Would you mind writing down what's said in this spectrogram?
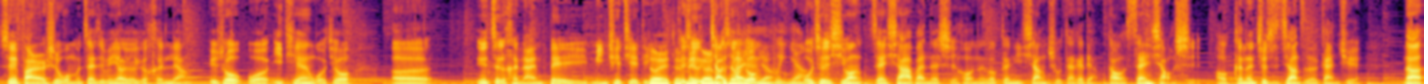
所以反而是我们在这边要有一个衡量，比如说我一天我就呃，因为这个很难被明确界定。对对，每个人不太一样。我就是希望在下班的时候能够跟你相处大概两到三小时，哦，可能就是这样子的感觉。那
